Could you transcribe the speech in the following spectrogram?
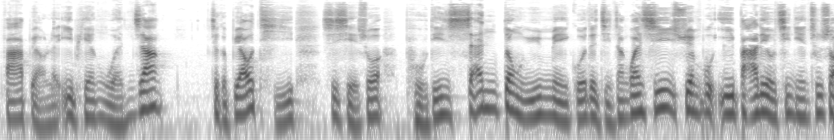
发表了一篇文章。这个标题是写说，普丁煽动与美国的紧张关系，宣布一八六七年出售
